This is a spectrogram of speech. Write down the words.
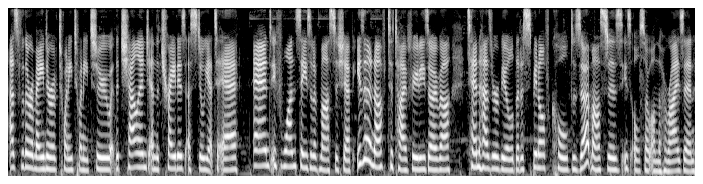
As for the remainder of 2022, The Challenge and The Traitors are still yet to air. And if one season of MasterChef isn't enough to tie foodies over, Ten has revealed that a spin off called Dessert Masters is also on the horizon.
